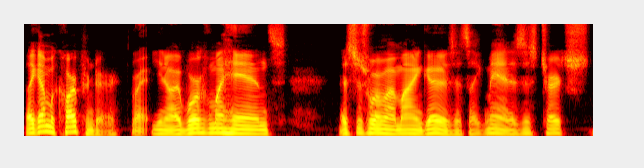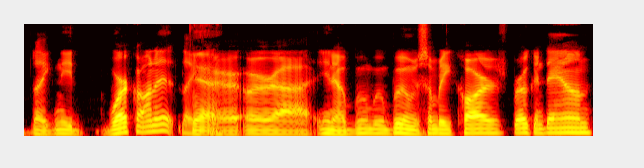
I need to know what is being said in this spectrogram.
like I'm a carpenter, Right. You know, I work with my hands. That's just where my mind goes. It's like, man, does this church like need work on it? Like, Yeah. or, or uh, you know, boom, boom, boom. Somebody car's broken down.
